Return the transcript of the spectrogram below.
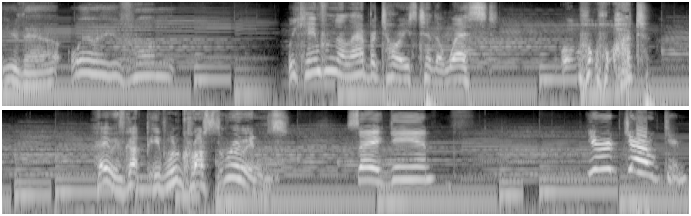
You there? Where are you from? We came from the laboratories to the west. What? Hey, we've got people across the ruins. Say again. You're joking.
